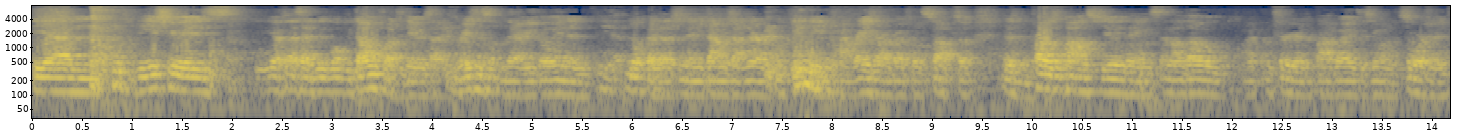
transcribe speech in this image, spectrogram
the um, the issue is, you as I said, what we don't want to do is that if there isn't something there, you go in and Yeah. look at it, and then you damage that nerve completely, and you can't raise your eyebrow full stop. So there's pros and cons to doing things, and although I'm sure you're in a bad way because you want it sorted,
